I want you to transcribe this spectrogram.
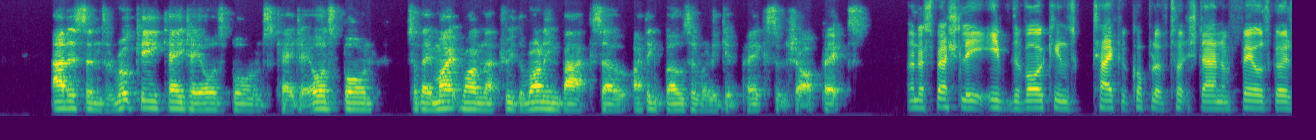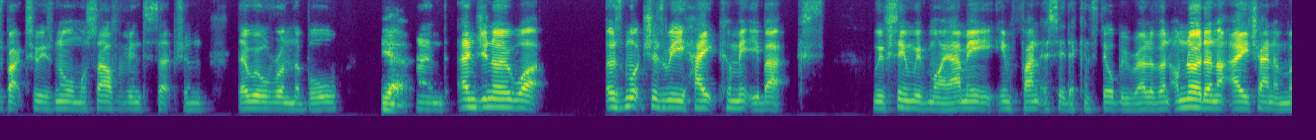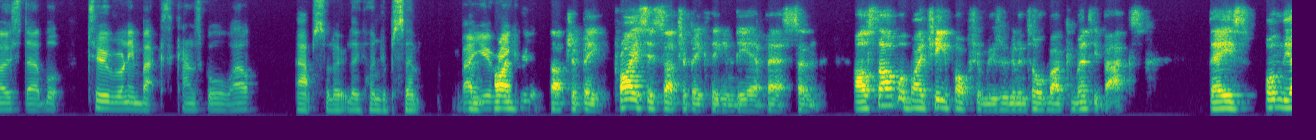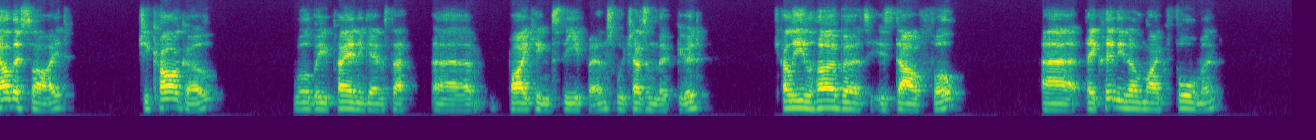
Addison's a rookie. KJ Osborn's KJ Osborn. So they might run that through the running back. So I think both are really good picks and sharp picks. And especially if the Vikings take a couple of touchdowns and Fields goes back to his normal self of interception, they will run the ball. Yeah. And and you know what? As much as we hate committee backs, we've seen with Miami in fantasy they can still be relevant. I know they're not Achane and Mostert, but two running backs can score well. Absolutely, hundred percent. About you, price Rick? is such a big price is such a big thing in DFS, and I'll start with my cheap option because we're going to talk about committee backs. There's on the other side, Chicago will be playing against that uh, Vikings defense, which hasn't looked good. Khalil Herbert is doubtful. Uh, they clearly don't like Foreman,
